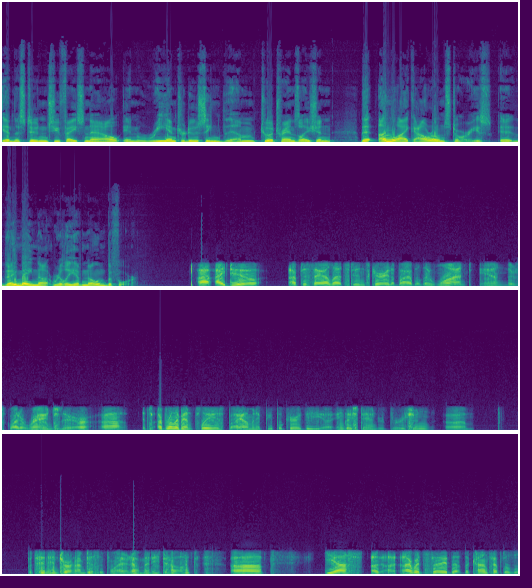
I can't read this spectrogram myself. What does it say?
in the students you face now in reintroducing them to a translation that, unlike our own stories, uh, they may not really have known before. Uh, I do. I have to say I let students carry the Bible they want, and there's quite a range there. Uh, I've really been pleased by how many people carry the uh, English Standard Version, um, but then in turn I'm disappointed how many don't. Uh, yes, I, I would say that the concept of the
